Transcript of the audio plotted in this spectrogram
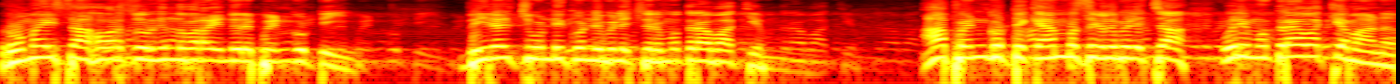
റുമൈസ ഹോർസുർഗ് എന്ന് പറയുന്ന ഒരു പെൺകുട്ടി വിരൽ ചൂണ്ടിക്കൊണ്ട് വിളിച്ചൊരു മുദ്രാവാക്യം. ആ പെൺകുട്ടി ക്യാമ്പസുകൾ വിളിച്ച ഒരു മുദ്രാവാക്യമാണ്.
